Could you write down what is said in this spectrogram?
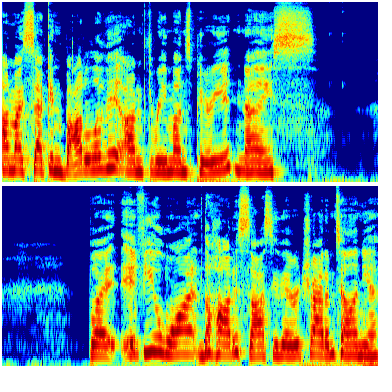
On my second bottle of it on three months period. Nice. But if you want the hottest sauce you've ever tried, I'm telling you,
